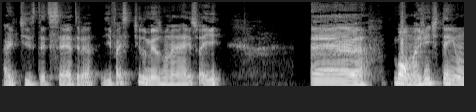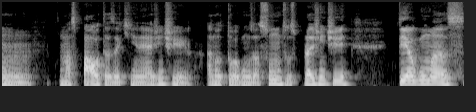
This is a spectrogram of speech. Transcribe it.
artista, etc. E faz sentido mesmo, né? É isso aí. É... Bom, a gente tem um, umas pautas aqui, né? A gente anotou alguns assuntos para a gente ter algumas.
